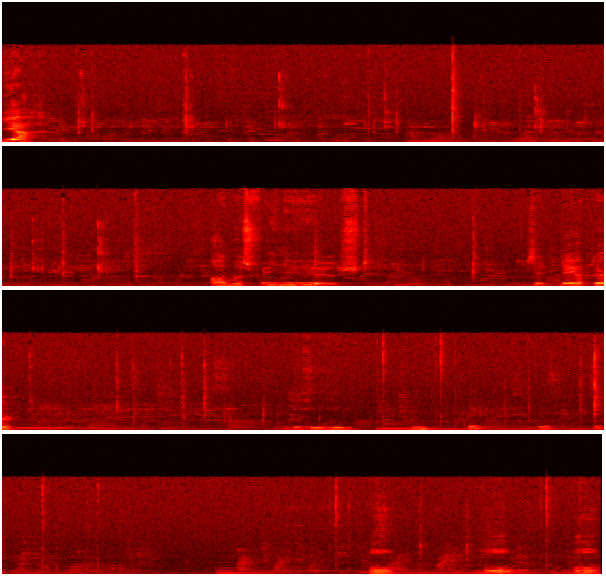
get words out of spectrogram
yeah. Almost finished. Is it day up there? Oh, oh, oh, oh,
